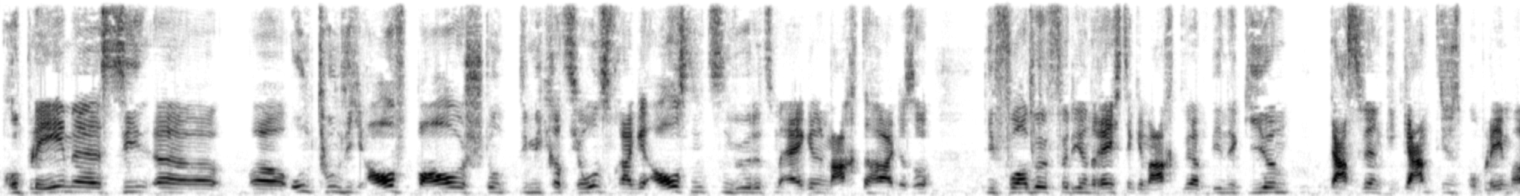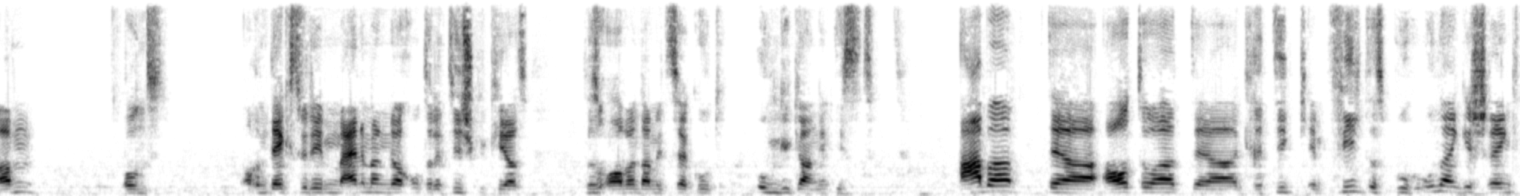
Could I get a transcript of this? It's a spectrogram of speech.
Probleme äh, äh, untunlich aufbauscht und die Migrationsfrage ausnutzen würde zum eigenen Machterhalt. Also die Vorwürfe, die an Rechte gemacht werden, die negieren, dass wir ein gigantisches Problem haben. Und auch im Text wird eben meiner Meinung nach unter den Tisch gekehrt, dass Orban damit sehr gut umgegangen ist. Aber der Autor der Kritik empfiehlt das Buch uneingeschränkt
